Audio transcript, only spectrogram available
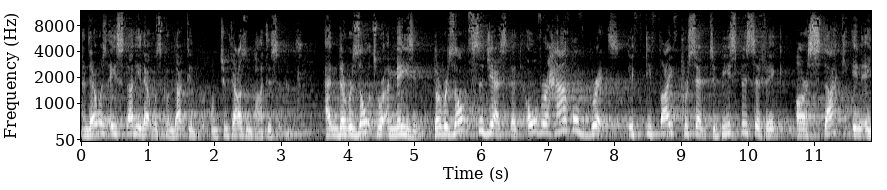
And there was a study that was conducted on 2,000 participants. And the results were amazing. The results suggest that over half of Brits, 55% to be specific, are stuck in a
